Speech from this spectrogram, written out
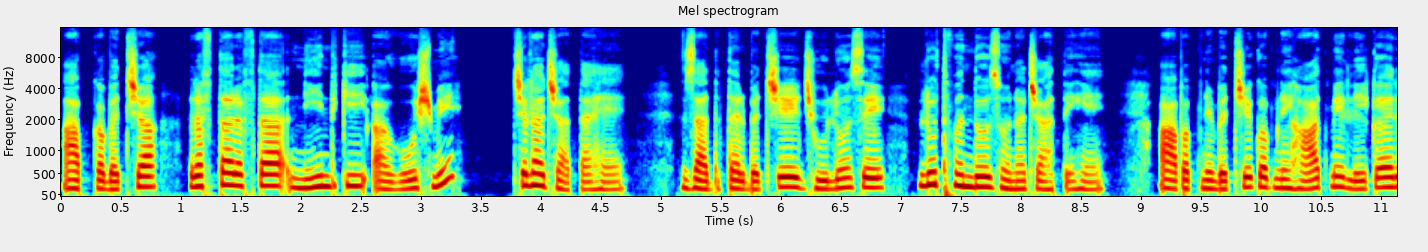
آپ کا بچہ رفتہ رفتہ نیند کی آگوش میں چلا جاتا ہے۔ زیادہ تر بچے جھولوں سے لطف اندوز ہونا چاہتے ہیں۔ آپ اپنے بچے کو اپنے ہاتھ میں لے کر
